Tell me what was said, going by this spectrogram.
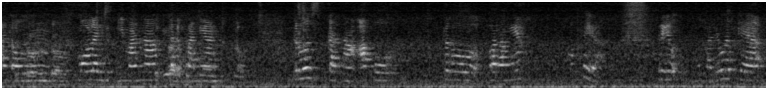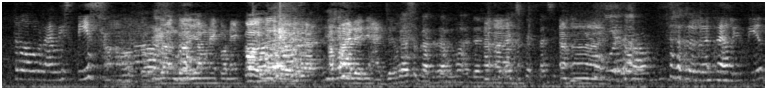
atau Betul, betul. mau lanjut gimana Betul. ke depannya gitu terus karena aku terlalu orangnya apa ya real bukan real kayak terlalu realistis Ah, ah. Enggak enggak yang neko-neko gitu ya. Adanya aja. Nggak suka drama dan Ah, ah. ekspektasi. Ah, ah. realistis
